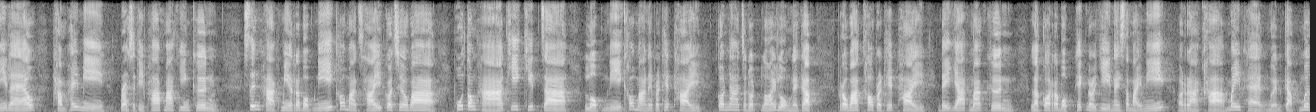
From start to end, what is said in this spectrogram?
นี้แล้วทำให้มีประสิทธิภาพมากยิ่งขึ้น ซึ่งหากมีระบบนี้เข้ามาใช้ก็เชื่อว่า ผู้ต้องหาที่คิดจะหลบหนีเข้ามาในประเทศไทย ก็น่าจะลดน้อยลงนะครับ เพราะว่าเข้าประเทศไทยได้ยากมากขึ้น แล้วก็ระบบเทคโนโลยีในสมัยนี้ ราคาไม่แพงเหมือนกับเมื่อ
